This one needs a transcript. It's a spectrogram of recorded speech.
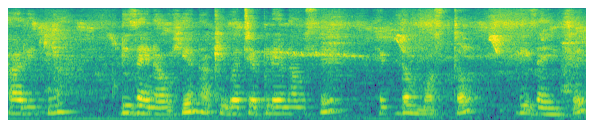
આ રીતના ડિઝાઇન આવશે, આખી વચ્ચે પ્લેન આવશે. એકદમ મસ્ત ડિઝાઇન છે.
